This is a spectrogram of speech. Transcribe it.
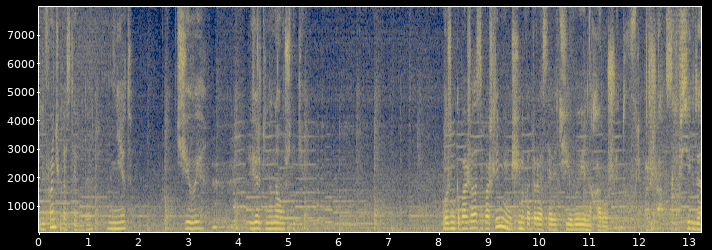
Телефончик оставил, да? Нет. Чаевые. Веркины наушники. Боженька, пожалуйста, пошли мне мужчину, который оставит чаевые на хорошие туфли, пожалуйста. Как всегда,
